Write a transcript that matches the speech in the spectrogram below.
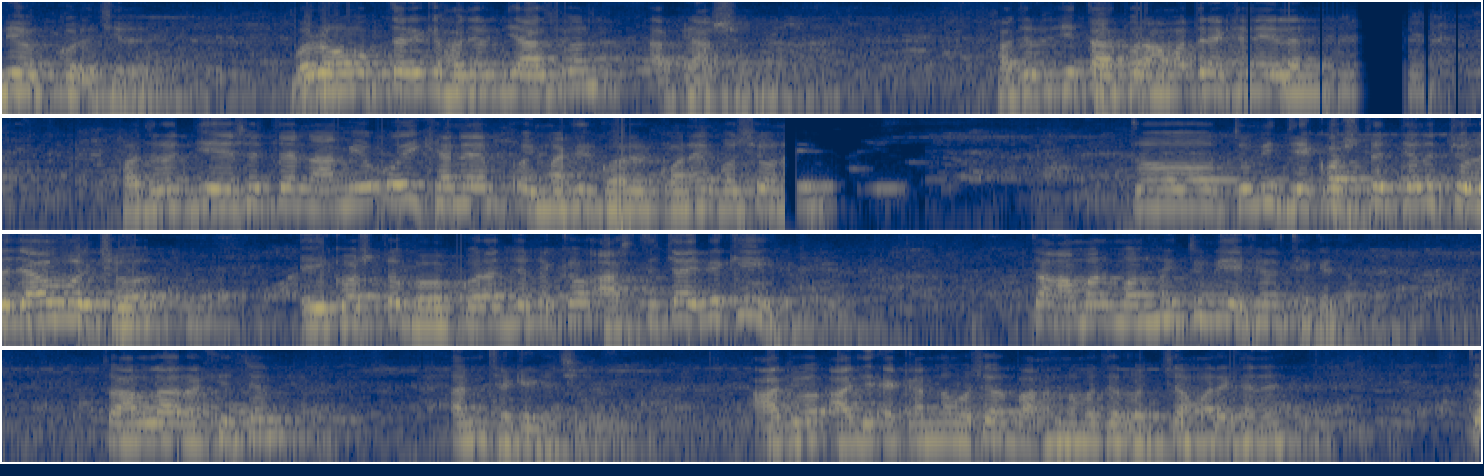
নিয়োগ করেছিলেন। বলল, অমুক তারিখে হজরতজি আসবেন, আপনি আসুন। হজরতজি তারপর আমাদের এখানে এলেন। হজরতজি এসেছেন, আমি ওইখানে ওই মাটির ঘরের কোণে বসে তো তুমি যে কষ্টের জন্য চলে যাও বলছো এই কষ্ট ভোগ করার জন্য কেউ আসতে চাইবে কি? তো আমার মনে হয় তুমি এখানে থেকে যাও। তো আল্লাহ রাখিয়েছেন আমি থেকে গেছি। আজও, আজ একান্ন বছর, বাহান্ন বছর হচ্ছে আমার এখানে। তো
